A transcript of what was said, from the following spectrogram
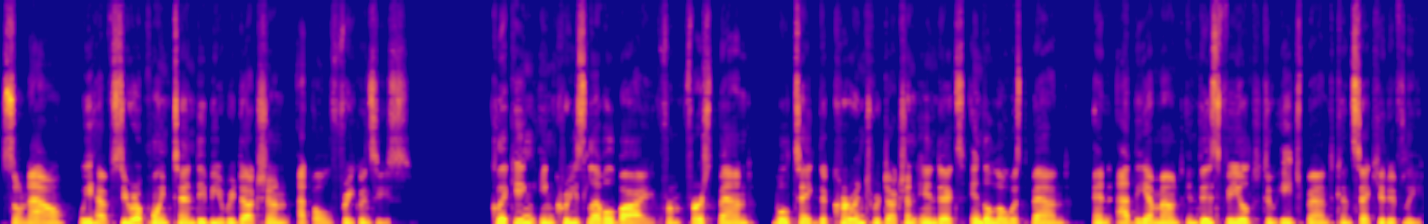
So now, we have 0.10 dB reduction at all frequencies. Clicking Increase Level by from first band will take the current reduction index in the lowest band and add the amount in this field to each band consecutively.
